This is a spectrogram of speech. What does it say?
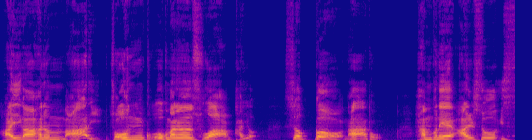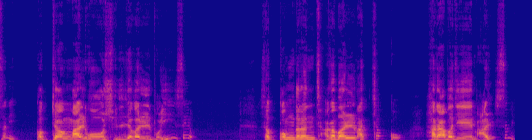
아이가 하는 말이 좋은 고구마는 수확하여 썩고 나도 한 분에 알 수 있으니 걱정 말고 실력을 보이세요. 석공들은 작업을 마쳤고 할아버지 말씀이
